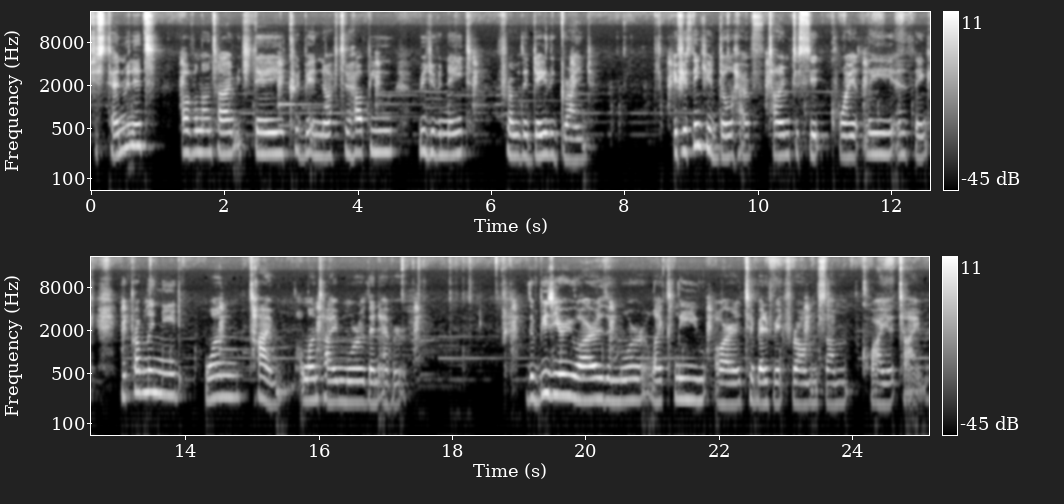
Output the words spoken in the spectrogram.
Just 10 minutes of alone time each day could be enough to help you rejuvenate from the daily grind. If you think you don't have time to sit quietly and think, you probably need one time, one time more than ever. The busier you are, the more likely you are to benefit from some quiet time.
